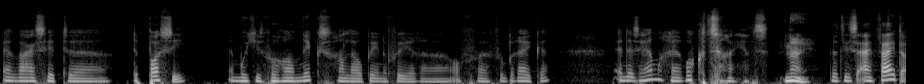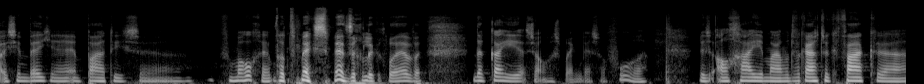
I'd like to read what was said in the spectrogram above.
En waar zit eh, de passie? En moet je vooral niks gaan lopen innoveren of eh, verbreken? En dat is helemaal geen rocket science. Nee. Dat is in feite, als je een beetje empathisch eh, vermogen hebt, wat de meeste mensen gelukkig wel hebben, dan kan je zo'n gesprek best wel voeren. Dus al ga je maar, want we krijgen natuurlijk vaak eh,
